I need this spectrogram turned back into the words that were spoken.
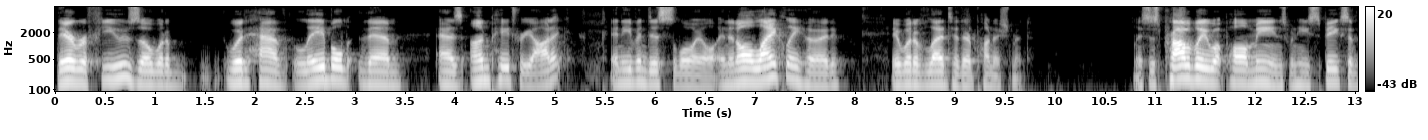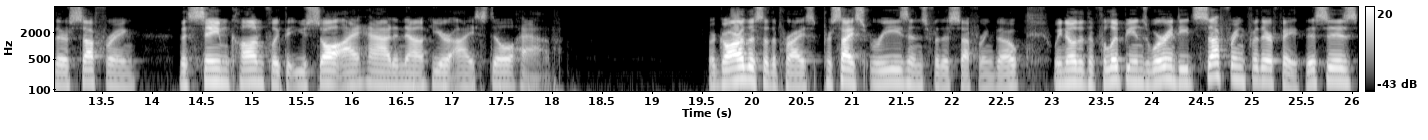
Their refusal would have, would have labeled them as unpatriotic and even disloyal, and in all likelihood, it would have led to their punishment. This is probably what Paul means when he speaks of their suffering the same conflict that you saw I had and now hear I still have. Regardless of the price, precise reasons for this suffering, though, we know that the Philippians were indeed suffering for their faith. This is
